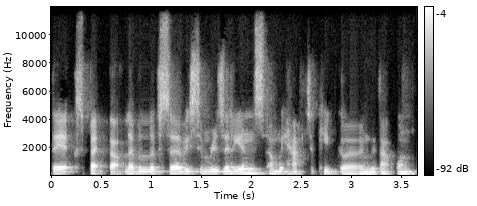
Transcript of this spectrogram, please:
They expect that level of service and resilience, and we have to keep going with that one.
